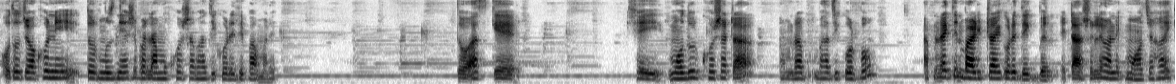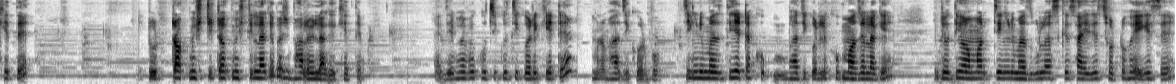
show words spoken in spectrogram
ও তো যখনই তরমুজ নিয়ে আসে বলে, আম্মু, খোসা ভাজি করে দেবে আমারে। তো আজকে সেই মধুর খোসাটা আমরা ভাজি করব। আপনারা একদিন বাড়ি ট্রাই করে দেখবেন। এটা আসলে অনেক মজা হয় খেতে। একটু টক মিষ্টি টক মিষ্টি লাগে, বেশ ভালোই লাগে খেতে। যেভাবে কুচি কুচি করে কেটে আমরা ভাজি করব। চিংড়ি মাছ দিয়ে এটা খুব, ভাজি করলে খুব মজা লাগে। যদিও আমার চিংড়ি মাছগুলো আজকে সাইজে ছোট হয়ে গেছে,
